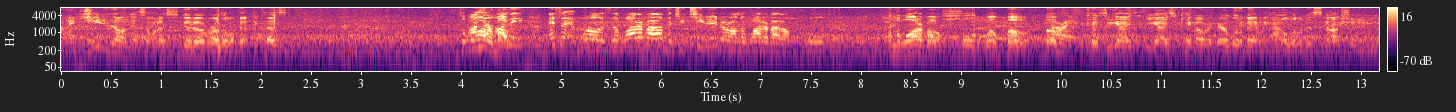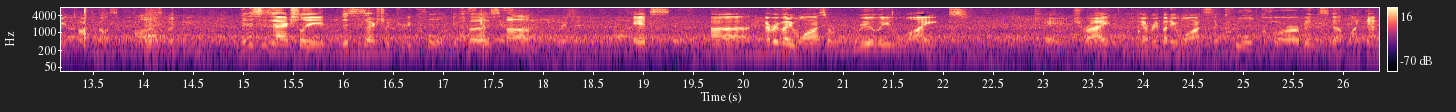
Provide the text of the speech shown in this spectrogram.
I cheated on this. I want to scoot over a little bit because the On water the, on bottle. the, is it, well, is the water bottle that you cheated or on the water bottle holder? On the water bottle hold well both both. Right. because you guys you guys came over here a little bit and we had a little discussion and we talked about some products but this is actually this is actually pretty cool because um, it's uh, everybody wants a really light cage right? Everybody wants the cool carbon stuff like that.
